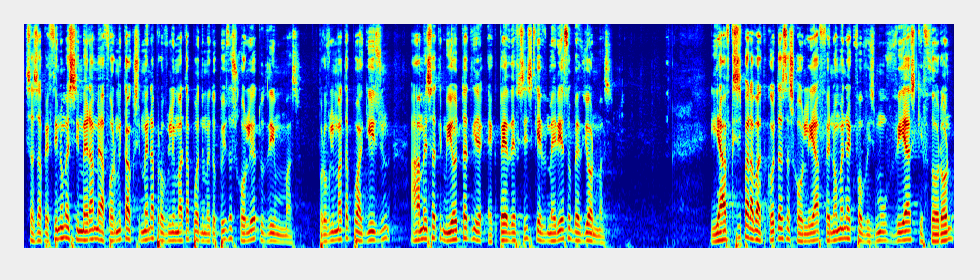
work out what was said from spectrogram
Σας απευθύνομαι σήμερα με αφορμή τα οξυμένα προβλήματα που αντιμετωπίζει το σχολείο του Δήμου μας. Προβλήματα που αγγίζουν άμεσα τη ποιότητα της εκπαίδευσης και ευημερίας των παιδιών μας. Η αύξηση παραβατικότητας στα σχολεία, φαινόμενα εκφοβισμού, βίας και φθορών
